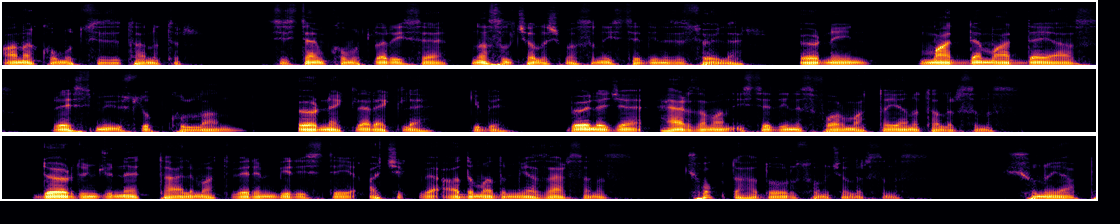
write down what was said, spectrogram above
ana komut sizi tanıtır. Sistem komutları ise nasıl çalışmasını istediğinizi söyler. Örneğin madde madde yaz, resmi üslup kullan, örnekler ekle gibi. Böylece her zaman istediğiniz formatta yanıt alırsınız. Dördüncü net talimat verin bir isteği açık ve adım adım yazarsanız çok daha doğru sonuç alırsınız. Şunu yap,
